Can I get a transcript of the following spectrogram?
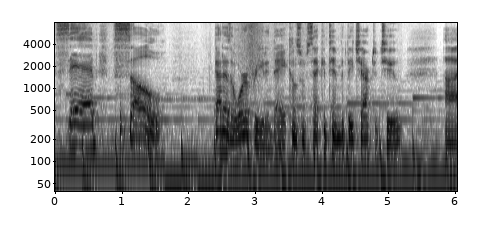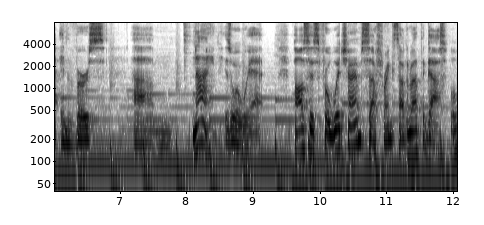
said so. God has a word for you today. It comes from 2 Timothy chapter 2, uh, in verse um, 9 is where we're at. Paul says, For which I am suffering, he's talking about the gospel,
